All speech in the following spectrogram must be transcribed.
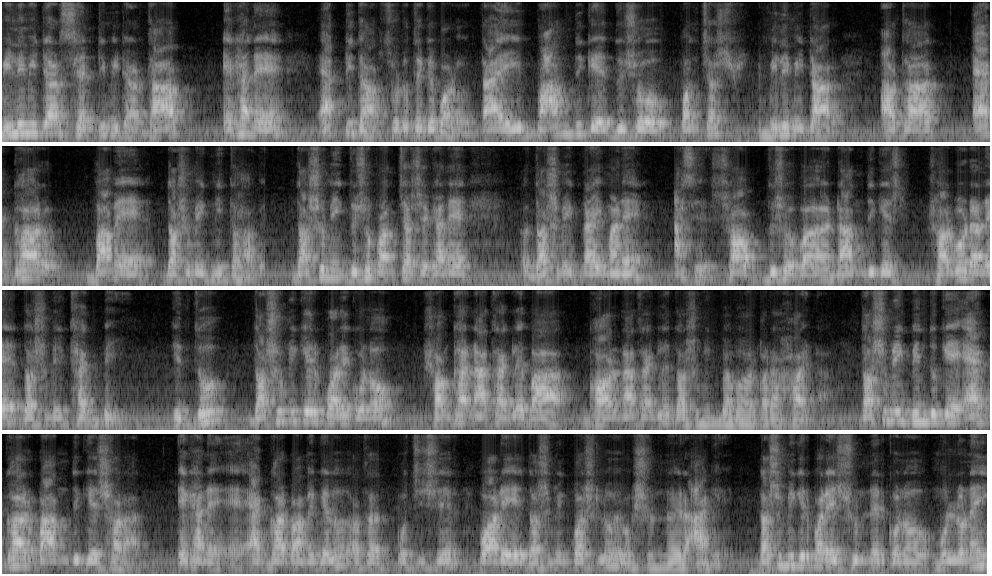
মিলিমিটার, সেন্টিমিটার। ধাপ এখানে একটি ধাপ, ছোট থেকে বড়। তাই বাম দিকে দুশো পঞ্চাশ মিলিমিটার, অর্থাৎ এক ঘর বামে দশমিক নিতে হবে। দশমিক দুশো পঞ্চাশ এখানে দশমিক নাই মানে আছে। সব দুশো ডান দিকে সর্বডানে দশমিক থাকবেই। কিন্তু দশমিকের পরে কোনো সংখ্যা না থাকলে বা ঘর না থাকলে দশমিক ব্যবহার করা হয় না। দশমিক বিন্দুকে এক ঘর বাম দিকে সরান। এখানে এক ঘর বামে গেল, অর্থাৎ পঁচিশের পরে দশমিক বসল এবং শূন্যের আগে। দশমিকের পরে শূন্যের কোনো মূল্য নেই,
